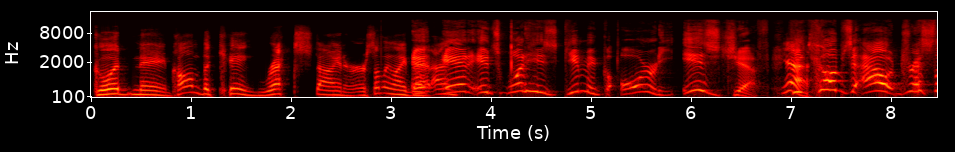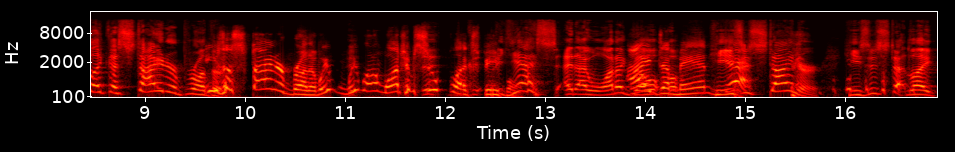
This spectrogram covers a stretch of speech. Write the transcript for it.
good name. Call him the King, Rex Steiner, or something like that. And, and it's what his gimmick already is, Jeff. Yes. He comes out dressed like a Steiner brother. He's a Steiner brother. We we want to watch him suplex people. Yes, and I want to go. I oh, demand he's yes. a Steiner. He's a like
